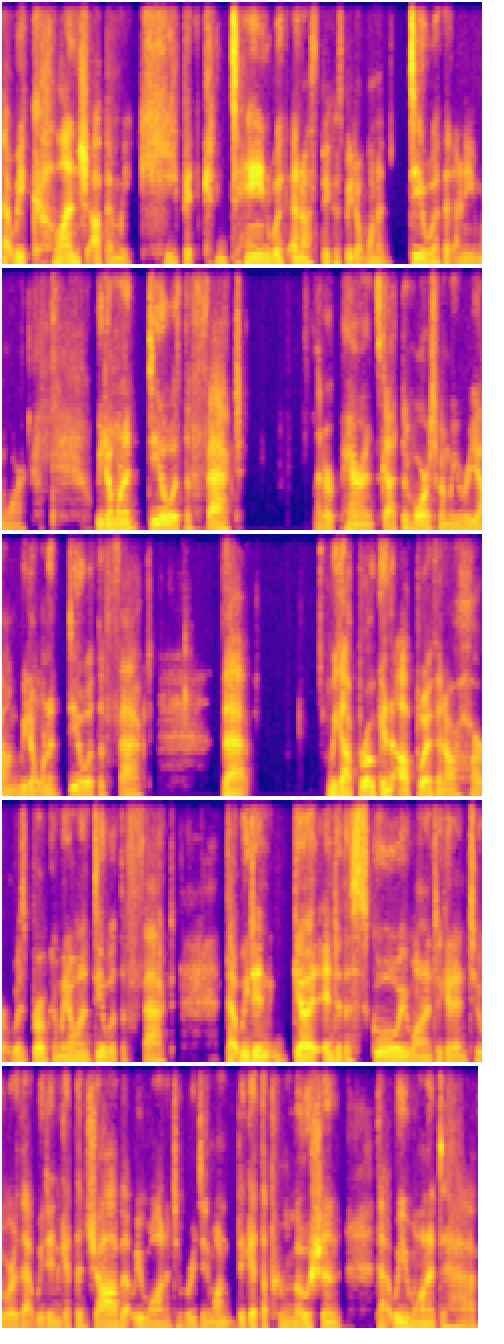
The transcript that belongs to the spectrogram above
that we clench up and we keep it contained within us because we don't want to deal with it anymore. We don't want to deal with the fact that our parents got divorced when we were young. We don't want to deal with the fact that we got broken up with and our heart was broken. We don't want to deal with the fact that we didn't get into the school we wanted to get into, or that we didn't get the job that we wanted to, or we didn't want to get the promotion that we wanted to have.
